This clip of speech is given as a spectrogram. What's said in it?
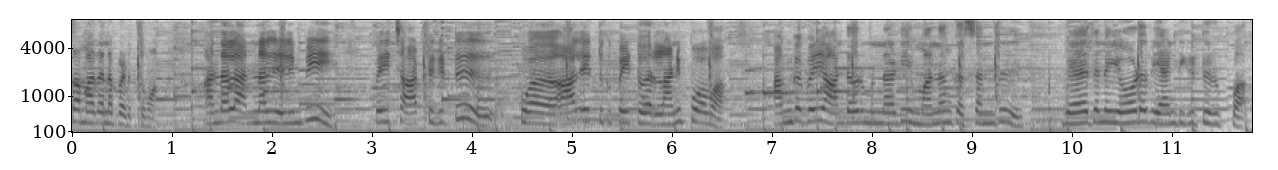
சமாதானப்படுத்துவான் அதனால அண்ணாள் எழும்பி போய் சாப்பிட்டுக்கிட்டு போ- ஆலயத்துக்கு போயிட்டு வரலான்னு போவாள் அங்கே போய் ஆண்டவர் முன்னாடி மனம் கசந்து வேதனையோடு வேண்டிக்கிட்டு இருப்பாள்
